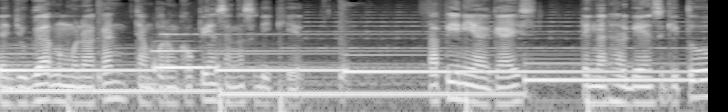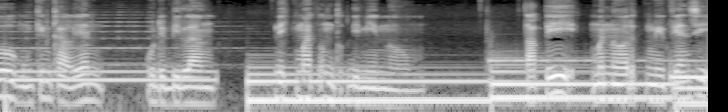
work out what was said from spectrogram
dan juga menggunakan campuran kopi yang sangat sedikit. Tapi ini ya guys, dengan harga yang segitu mungkin kalian udah bilang nikmat untuk diminum. Tapi menurut penelitian sih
